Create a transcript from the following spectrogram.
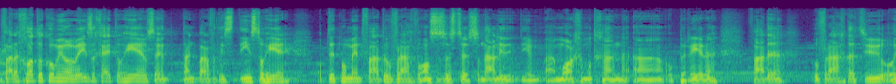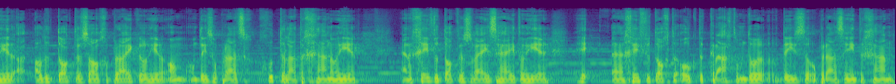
Vader God, we komen in uw aanwezigheid, o Heer. We zijn dankbaar voor deze dienst, o Heer. Op dit moment, Vader, we vragen voor onze zuster Sonali, die eh, morgen moet gaan eh, opereren. Vader, we vragen dat u, o Heer, al de dokters zal gebruiken, o Heer, om, om deze operatie goed te laten gaan, o Heer. En geef de dokters wijsheid, o Heer. He- eh, geef uw dochter ook de kracht om door deze operatie heen te gaan.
